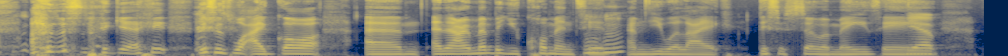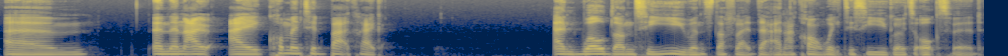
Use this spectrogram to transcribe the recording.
I was just like, yeah, this is what I got. Um, and I remember you commented and you were like, this is so amazing. Yep. Um, and then I, I commented back, like, and well done to you and stuff like that. And I can't wait to see you go to Oxford.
